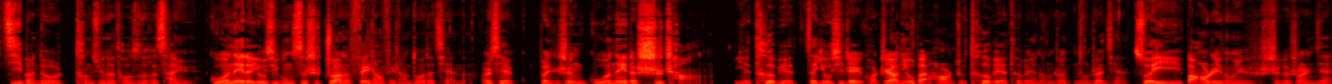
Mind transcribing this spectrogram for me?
基本都有腾讯的投资和参与。国内的游戏公司是赚了非常非常多的钱的，而且本身国内的市场也特别在游戏这一块，只要你有版号，就特别特别能赚能赚钱。所以版号这个东西是个双刃剑，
